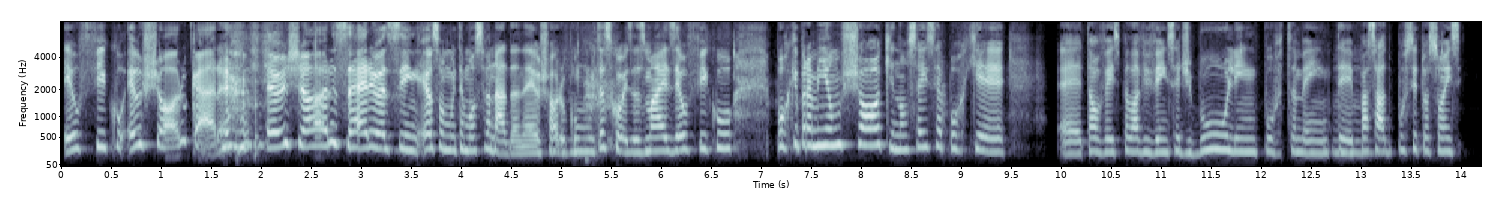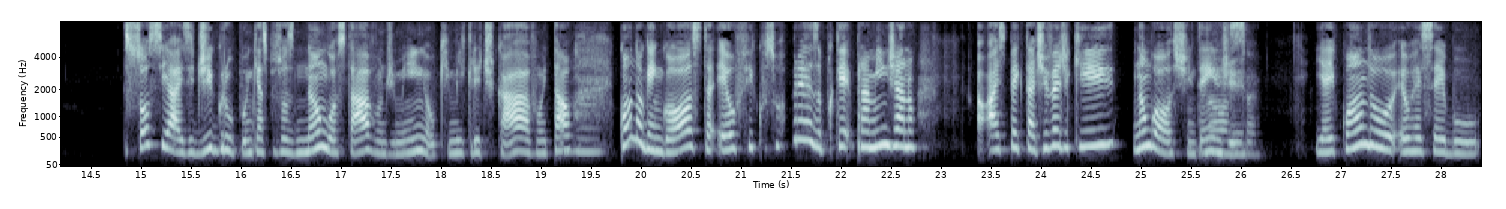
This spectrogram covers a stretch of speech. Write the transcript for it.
Eu fico, eu choro, cara. eu choro, sério, assim. Eu sou muito emocionada, né? Eu choro com muitas coisas, mas eu fico. Porque pra mim é um choque. Não sei se é porque. é, talvez pela vivência de bullying, por também ter passado por situações sociais e de grupo em que as pessoas não gostavam de mim ou que me criticavam e tal. Quando alguém gosta, eu fico surpresa, porque pra mim já não. A expectativa é de que não goste, entende? Nossa. E aí, quando eu recebo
